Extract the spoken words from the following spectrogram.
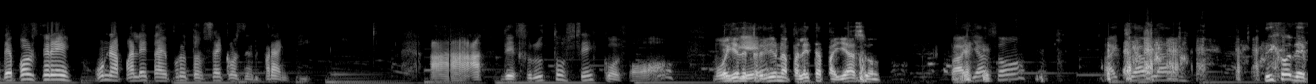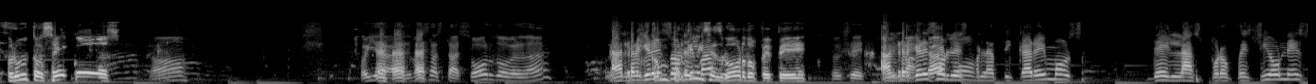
de postre una paleta de frutos secos del Frankie. Ah, de frutos secos. Oh, muy Oye, le perdí una paleta payaso. Payaso. Ay, que hablan. Dijo de frutos secos. No. Oye, además hasta sordo, ¿verdad? Al regreso ¿Por qué les le dices vamos- gordo, Pepe? Entonces, Al regreso macaco. les platicaremos de las profesiones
